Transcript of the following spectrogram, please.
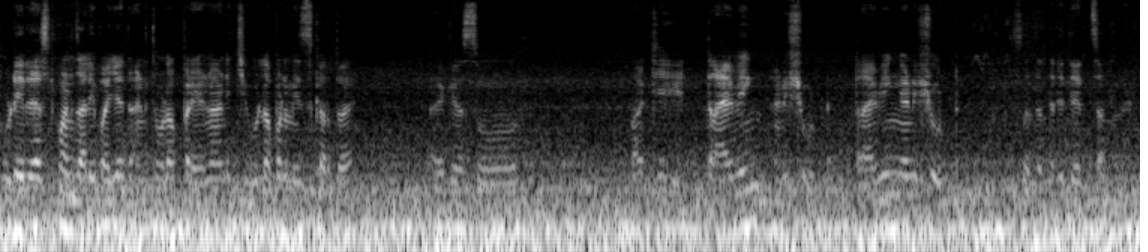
थोडी रेस्ट पण झाली पाहिजेत आणि थोडा प्रेरणा आणि चिवला पण मिस करतो करतोय सो बाकी ड्रायव्हिंग आणि शूट ड्रायव्हिंग आणि शूट सध्या तरी तेच चालू आहे.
